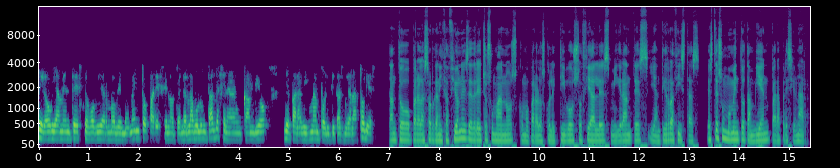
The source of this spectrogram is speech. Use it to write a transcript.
pero obviamente este gobierno de momento parece no tener la voluntad de generar un cambio de paradigma en políticas migratorias. Tanto para las organizaciones de derechos humanos como para los colectivos sociales, migrantes y antirracistas, este es un momento también para presionar,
